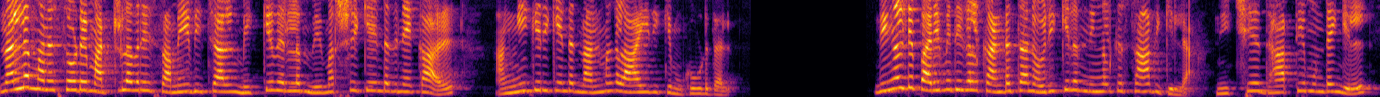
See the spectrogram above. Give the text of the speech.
നല്ല മനസ്സോടെ മറ്റുള്ളവരെ സമീപിച്ചാൽ മിക്കവരിലും വിമർശിക്കേണ്ടതിനേക്കാൾ അംഗീകരിക്കേണ്ട നന്മകളായിരിക്കും കൂടുതൽ. നിങ്ങളുടെ പരിമിതികൾ കണ്ടെത്താൻ ഒരിക്കലും നിങ്ങൾക്ക് സാധിക്കില്ല. നിശ്ചയദാർഢ്യമുണ്ടെങ്കിൽ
